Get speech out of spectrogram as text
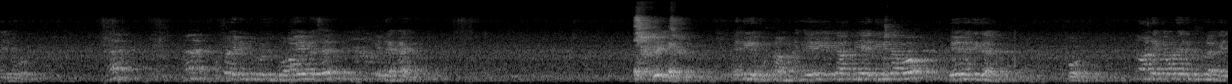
এই হ্যাঁ? হ্যাঁ ওটা একটু বড় হয়ে গেছে। এই দেখায় এদিকে ফোরটা মানে এই এটা দিয়ে এদিকে যাব এদিকে আসব ফোর অনেক আমরা এরকম লাগে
